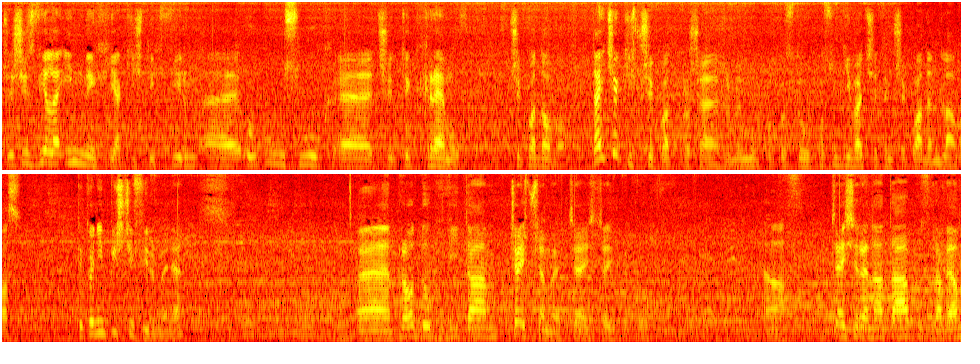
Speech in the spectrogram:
Przecież jest wiele innych jakichś tych firm, e, usług e, czy tych kremów, przykładowo. Dajcie jakiś przykład, proszę, żebym mógł po prostu posługiwać się tym przykładem dla Was. Tylko nie piszcie firmy, nie? E, produkt, witam. Cześć Przemek, cześć, cześć Byku. Cześć Renata, pozdrawiam.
